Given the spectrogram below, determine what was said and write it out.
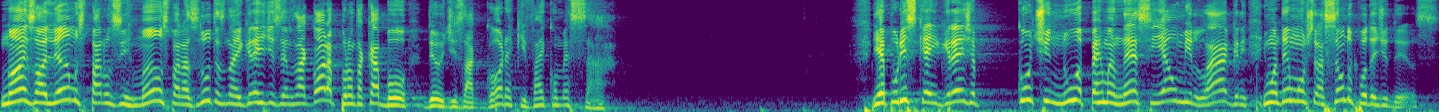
Nós olhamos para os irmãos, para as lutas na igreja e dizemos: agora pronto, acabou. Deus diz: agora é que vai começar. E é por isso que a igreja continua, permanece e é um milagre e uma demonstração do poder de Deus.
